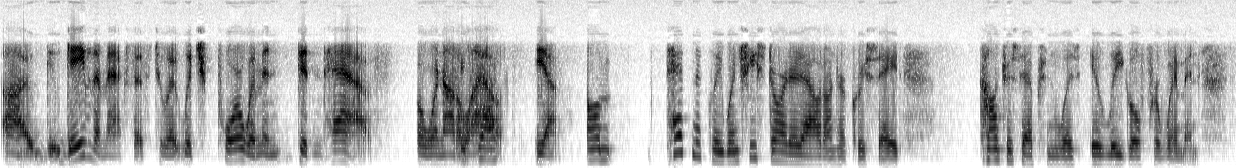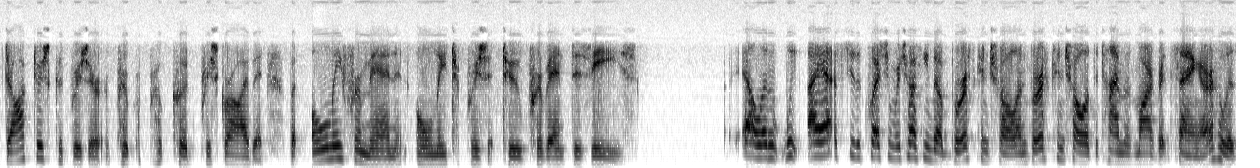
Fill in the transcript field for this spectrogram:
uh, gave them access to it, which poor women didn't have or were not allowed. Exactly. Yeah. Um, technically, when she started out on her crusade, contraception was illegal for women. Doctors could, preserve, pre- pre- could prescribe it, but only for men and only to, pre- to prevent disease. Ellen, we, I asked you the question. We're talking about birth control, and birth control at the time of Margaret Sanger, who was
